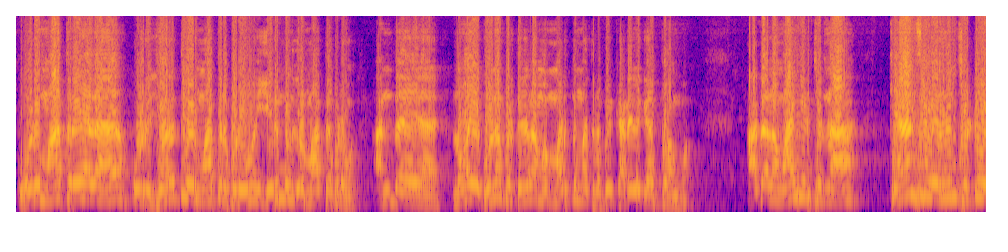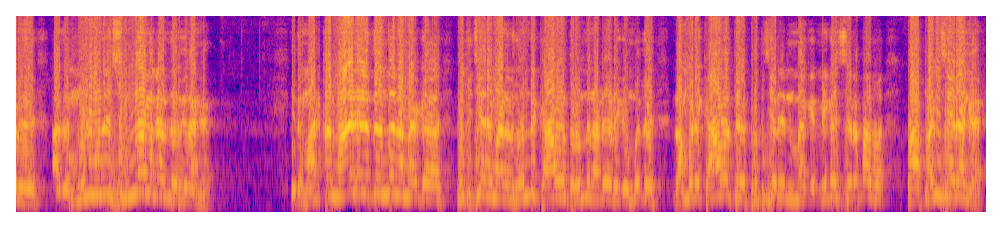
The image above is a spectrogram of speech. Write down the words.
ஒரு மாத்திரையால ஒரு ஜுரத்துக்கு ஒரு மாத்திரை போடுவோம் இருமலுக்கு ஒரு மாத்திரை போடுவோம். அந்த நோயை குணப்படுத்துறது நம்ம மருந்து மாத்திரை போய் கடையில் கேட்பாங்க அதை நான் வாங்கிட்டு சொன்னா கேன்சர் வருதுன்னு சொல்லிட்டு ஒரு அதை முழுவதும் சுண்ணாம கலந்துருக்கிறாங்க இது மற்ற மாநிலத்திலிருந்து நம்ம புதுச்சேரி மாநிலத்துல வந்து காவல்துறை வந்து நடவடிக்கை போது நம்முடைய காவல்துறை புதுச்சேரி மிக- மிக ப- பணி செய்யறாங்க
